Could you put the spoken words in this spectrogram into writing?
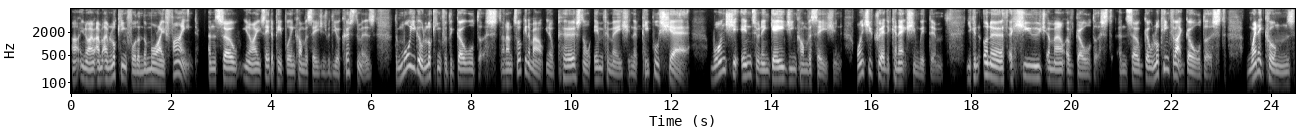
uh, you know I'm, I'm looking for them the more i find and so, you know, I say to people in conversations with your customers, the more you go looking for the gold dust, and I'm talking about, you know, personal information that people share once you're into an engaging conversation, once you've created a connection with them, you can unearth a huge amount of gold dust. And so go looking for that gold dust. When it comes,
